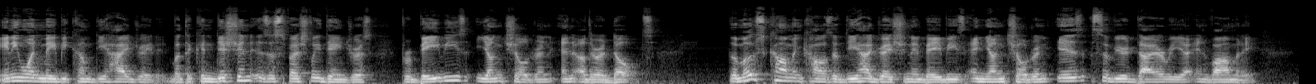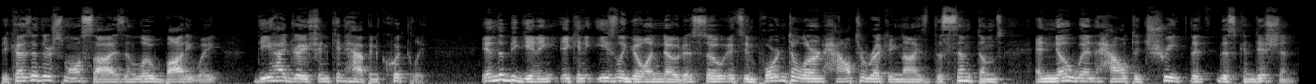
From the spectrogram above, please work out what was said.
Anyone may become dehydrated, but the condition is especially dangerous for babies, young children, and other adults. The most common cause of dehydration in babies and young children is severe diarrhea and vomiting. Because of their small size and low body weight, dehydration can happen quickly. In the beginning, it can easily go unnoticed, so it's important to learn how to recognize the symptoms and know when how to treat the, this condition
